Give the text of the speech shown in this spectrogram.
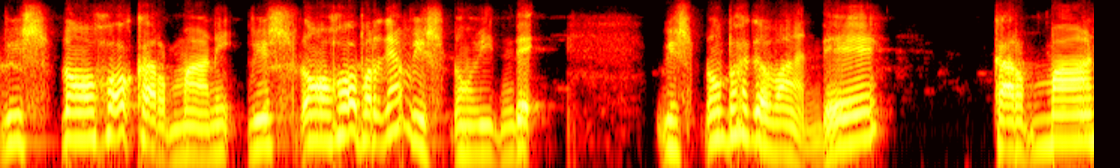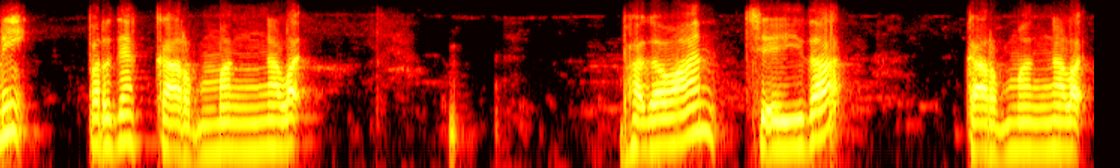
വിഷ്ണോഹോ കർമാണി. വിഷ്ണോഹോ പറഞ്ഞ വിഷ്ണുവിന്റെ. വിഷ്ണു ഭഗവാന്റെ കർമാണി പറഞ്ഞ കർമ്മങ്ങളെ. ഭഗവാൻ ചെയ്ത കർമ്മങ്ങളെ.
